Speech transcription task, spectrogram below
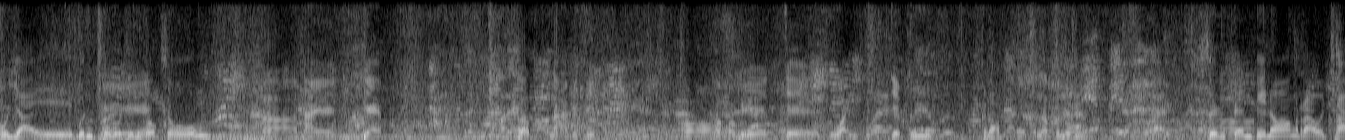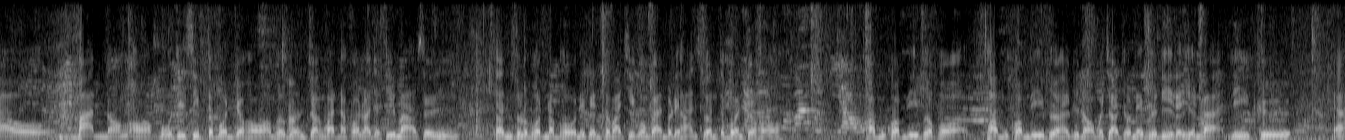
ผู้ใหญ่บุญชูถิ่นโคกสูงอ่านายแย้มครับนาวิสิตอ๋อแล้วก็มีเจ้อวนเจ้ผู้ ครับสนับสนุนซึ่งเป็นพี่น้องเราชาวบ้านหน้องออกหมู่ที่ 10ตำบลเจ้าหออำเภอเมืองจังหวัดนครราชสีมา ซึ่งท่านสุรพลนำโพนี่เป็นสมาชิกองค์การบริหารส่วนตำบลเจ้าหอทำความดีเพื่อพ่อทำความดีเพื่อให้พี่น้องประชาชนในพื้นที่ได้เห็นว่า นี่คืออ่า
